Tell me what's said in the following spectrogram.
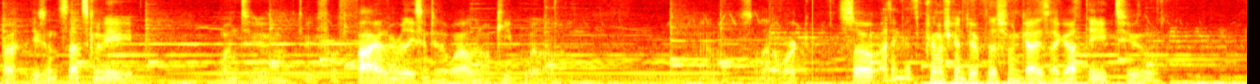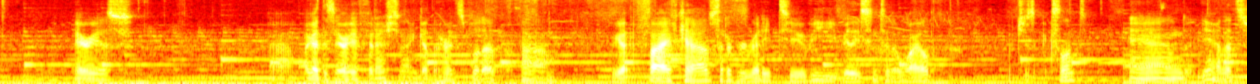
But even so that's gonna be one, two, three, four, five. Gonna release into the wild, and I'll keep Willow. So that'll work. So I think that's pretty much gonna do it for this one, guys. I got the two areas. Um, I got this area finished, and I got the herd split up. Um, we got five calves that are ready to be released into the wild, which is excellent. And yeah, that's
